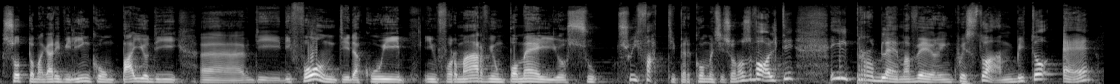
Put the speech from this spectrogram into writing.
Sotto magari vi linko un paio di, eh, di, di fonti da cui informarvi un po' meglio su, sui fatti per come si sono svolti. Il problema vero in questo ambito è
